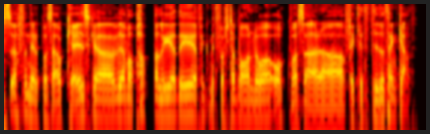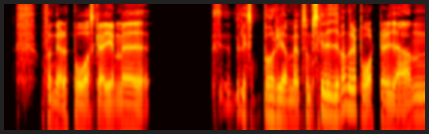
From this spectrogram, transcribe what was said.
så jag funderade på, så här, okay, ska, jag var pappaledig, jag fick mitt första barn då och var så här, uh, fick lite tid att tänka. Och funderade på, ska jag ge mig liksom börja med som skrivande reporter igen.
